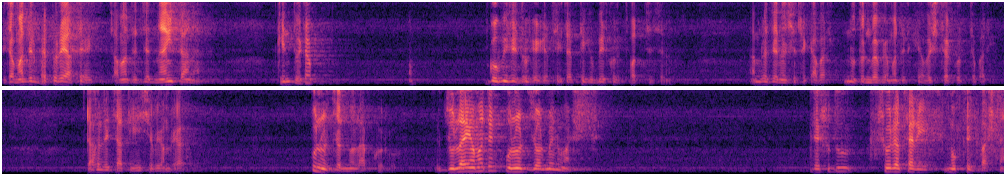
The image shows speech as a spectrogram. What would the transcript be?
এটা আমাদের ভেতরে আছে, আমাদের যে নাই তা না, কিন্তু এটা গভীরে ঢুকে গেছে, এটার থেকে বের করতে পারতেছে না। আমরা যেন সেটাকে আবার নতুনভাবে আমাদেরকে আবিষ্কার করতে পারি। তাহলে জাতি হিসেবে আমরা পুনর্জন্ম লাভ করব। জুলাই আমাদের পুনর্জন্মের মাস। এটা শুধু স্বৈরাচারী মুক্তির বাস না।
